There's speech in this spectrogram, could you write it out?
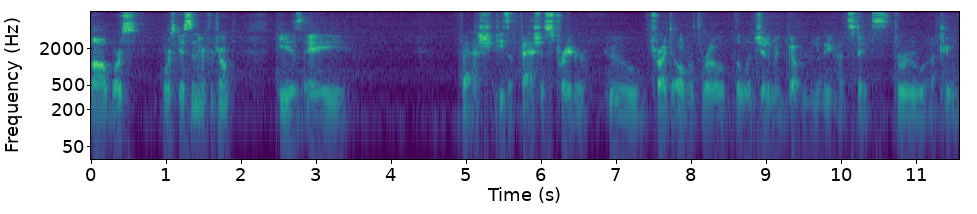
uh, worst worst case scenario for Trump, he is a fash. He's a fascist traitor who tried to overthrow the legitimate government of the United States through a coup.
